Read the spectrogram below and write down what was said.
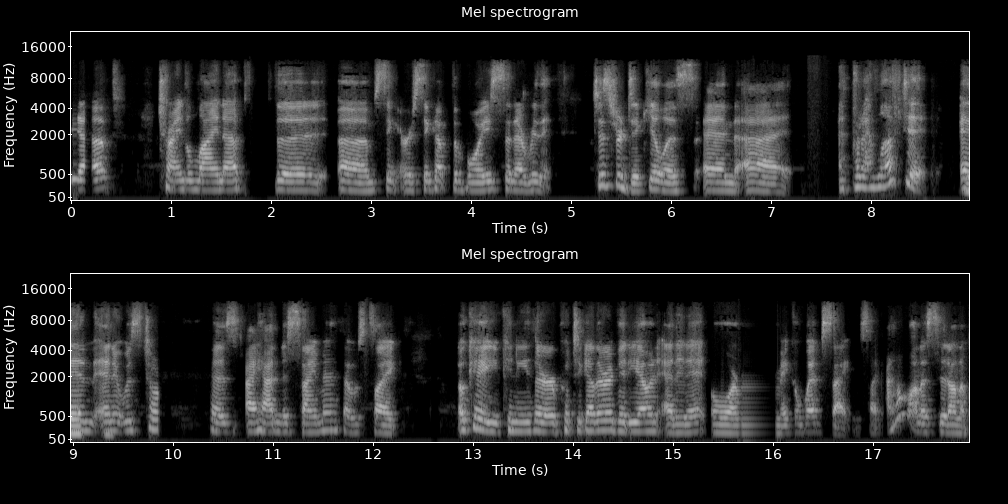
Yep. Trying to line up the um sync or sync up the voice and everything. Just ridiculous. And uh but I loved it. And and it was totally because I had an assignment that was like, okay, you can either put together a video and edit it or make a website. It's like, I don't want to sit on a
